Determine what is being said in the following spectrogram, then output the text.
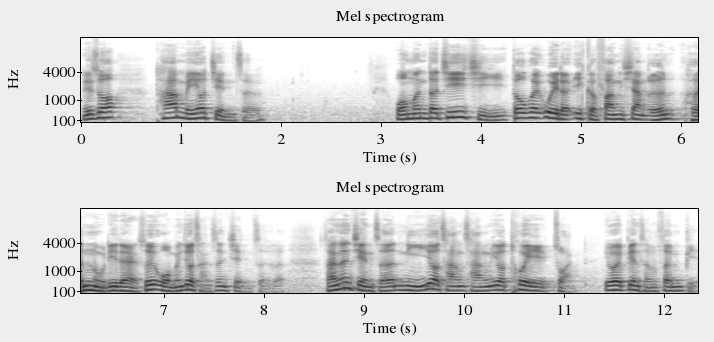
也就说，它没有拣择。我们的积极都会为了一个方向而很努力的，所以我们就产生拣择了。产生拣择，你又常常又退转，又会变成分别。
